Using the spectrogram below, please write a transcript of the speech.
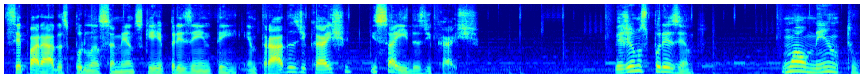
separadas por lançamentos que representem entradas de caixa e saídas de caixa. Vejamos, por exemplo, um aumento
